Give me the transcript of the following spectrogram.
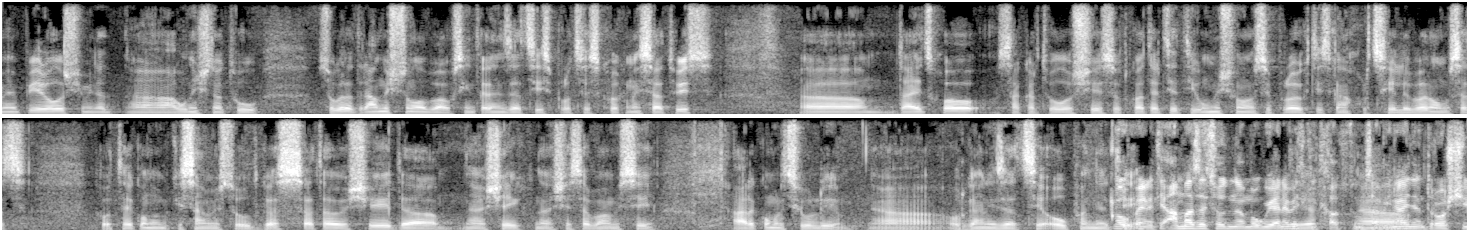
მე პირველ რიგში მინდა აღვნიშნო თუ ზოგადად რა მნიშვნელობა აქვს ინტერნეტიზაციის პროცესი ქვეყნისათვის? აა დაიწყო საქართველოსში ესე ვთქვათ ერთ-ერთი უმნიშვნელოვანესი პროექტის განხორციელება, რომელსაც თქო ეკონომიკის სამინისტრო უდგას სათავეში და შეიქმნა შესაბამისი არაკომერციული ორგანიზაცია OpenNet. OpenNet ამაზეც ოდნა მოგვიანებით გითხავთ, თუმცა ვინაიდან დროში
